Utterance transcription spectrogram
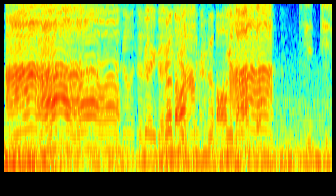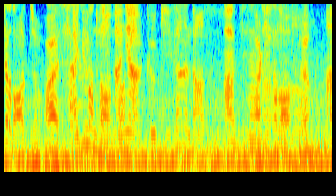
아, 아, 아, 아. 저거, 저거. 이거, 이거, 그거 나왔어 그거 나왔어 이거 나왔어? 아, 티, 티저 나왔죠? 아 아니, 사진만 그 기- 나왔나? 아니야 그 기사는 나왔었어 아 기사 아, 기사 나왔어. 나왔어요? 아,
